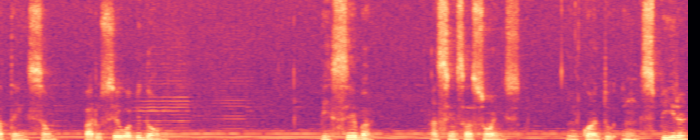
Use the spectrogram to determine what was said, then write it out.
atenção para o seu abdômen. Perceba as sensações enquanto inspira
